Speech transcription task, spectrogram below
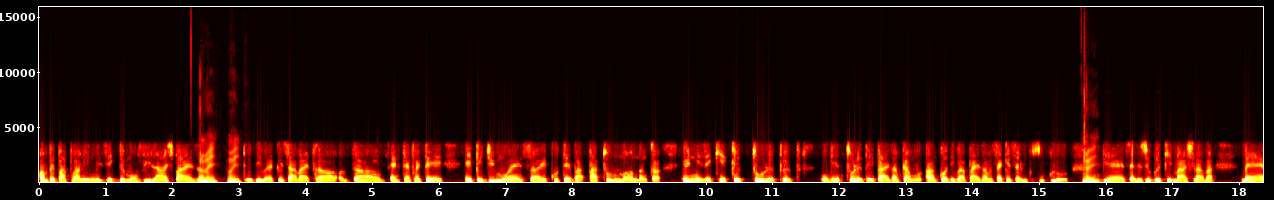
on ne peut pas prendre une musique de mon village, par exemple, pour dire ouais, que ça va être euh, euh, interprété et puis du moins euh, écouté par, par tout le monde. Donc, une musique qui, que tout le peuple ou bien tout le pays, par exemple, quand vous, en Côte d'Ivoire, par exemple, c'est que c'est le Zouglou, oui. ou bien c'est le Zouglou qui marche là-bas. Mais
